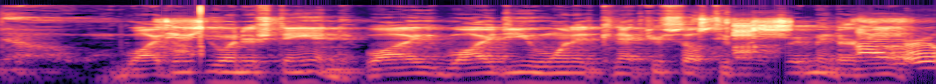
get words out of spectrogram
No. Why don't you understand? Why why do you want to connect yourself to my equipment or? Deal.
